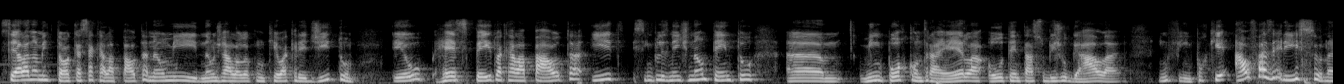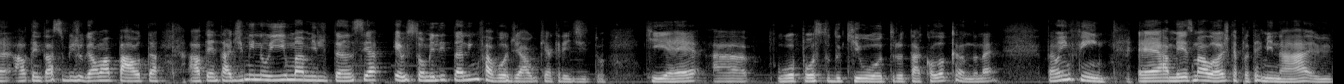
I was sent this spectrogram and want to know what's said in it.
Se ela não me toca, se aquela pauta não me não dialoga com o que eu acredito, eu respeito aquela pauta e simplesmente não tento me impor contra ela ou tentar subjugá-la. Enfim, porque ao fazer isso, né, ao tentar subjugar uma pauta, ao tentar diminuir uma militância, eu estou militando em favor de algo que acredito, que é a, o oposto do que o outro está colocando, né? Então, enfim, é a mesma lógica, para terminar, eu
